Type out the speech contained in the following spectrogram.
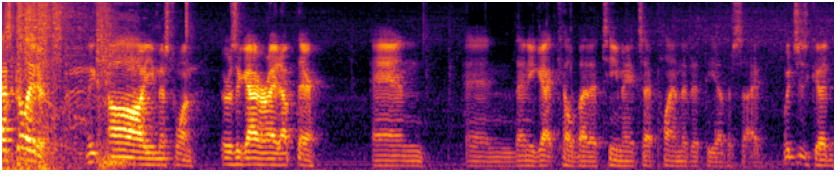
escalator. Oh, you missed one. There was a guy right up there. And and then he got killed by the teammates. I planted at the other side, which is good.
